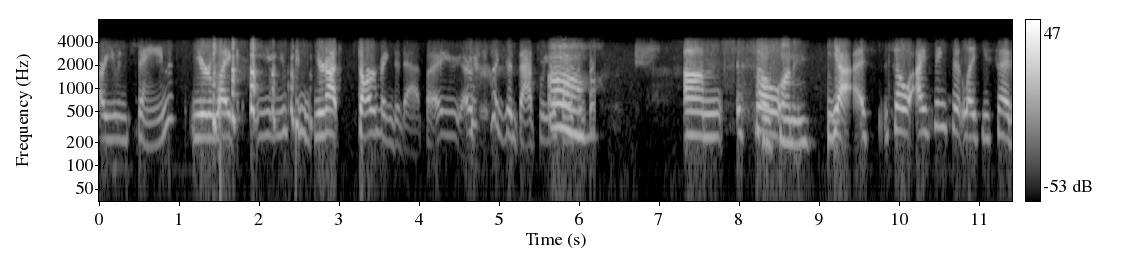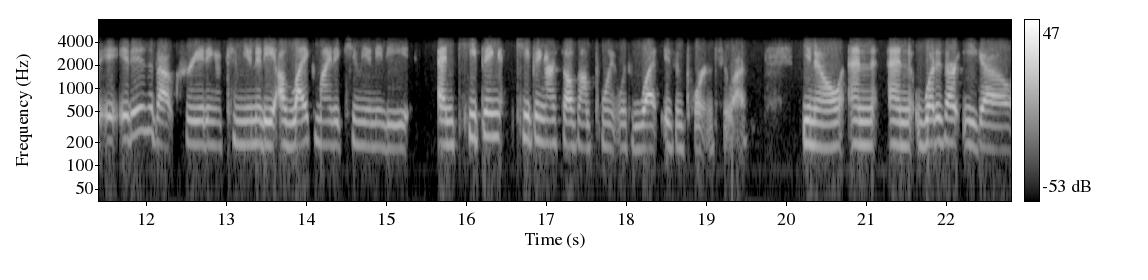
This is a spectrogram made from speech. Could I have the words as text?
"Are you insane? You're like, you, you can, you're not starving to death. but like that's what you're oh. Um, so, so funny. Yeah. So I think that, like you said, it, it is about creating a community, a like-minded community, and keeping keeping ourselves on point with what is important to us. You know, and and what is our ego,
